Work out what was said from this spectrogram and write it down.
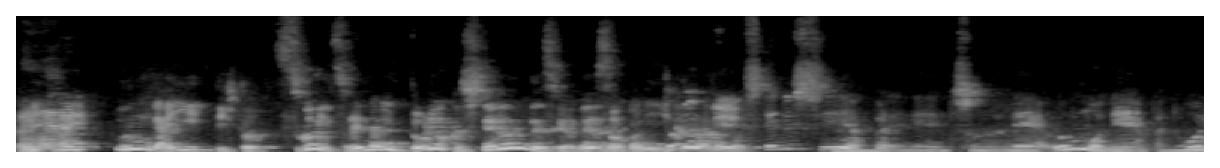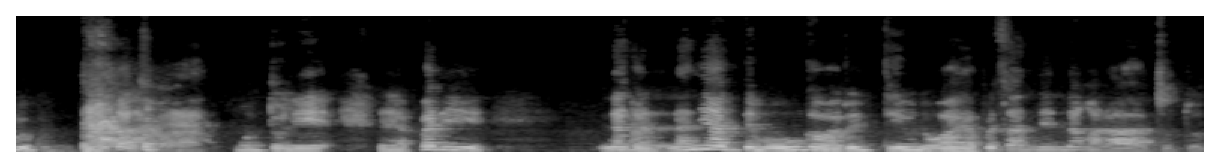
大体運がいいって人すごいそれなりに努力してるんですよね、そこに行くのに。努力も。してるしやっぱりねそのね運もねやっぱ能力のうちだからね本当に。でやっぱりなんか何やっても運が悪いっていうのはうん。やっぱり残念ながらちょっと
